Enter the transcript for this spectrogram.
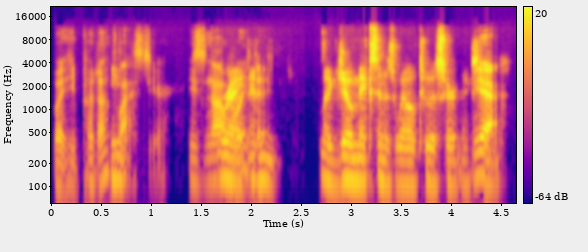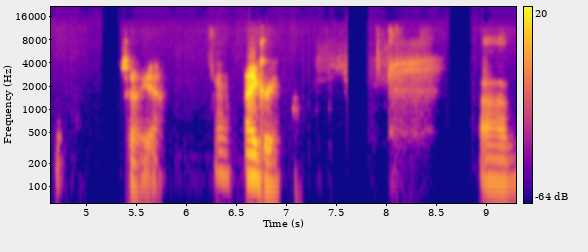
what he put up He- last year. He's not right. worth And it. like Joe Mixon as well to a certain extent. Yeah. So yeah. Yeah. I agree. Um,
